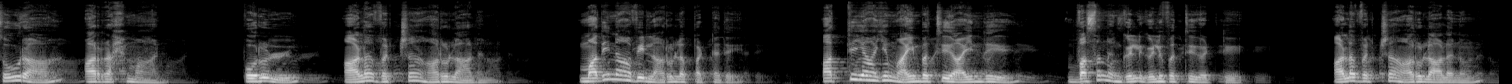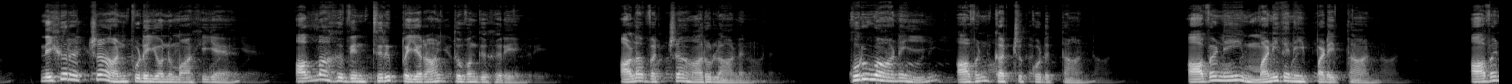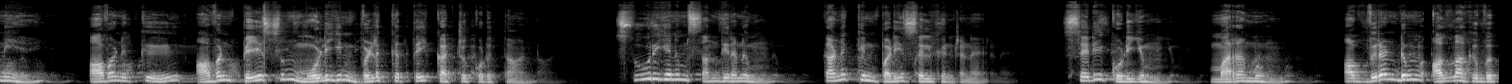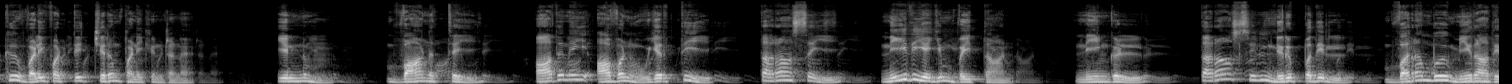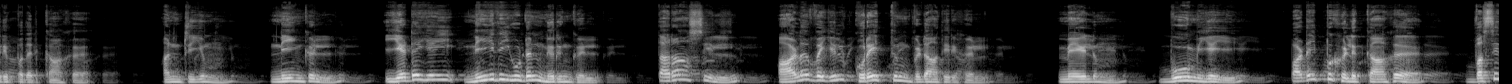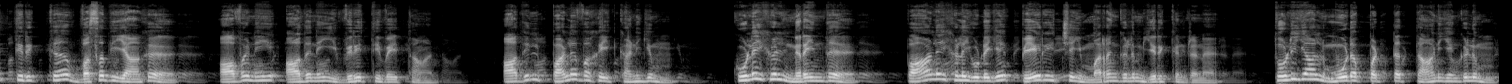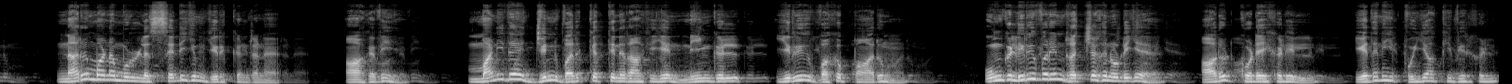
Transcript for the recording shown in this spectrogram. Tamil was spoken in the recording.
சூரா அர் ரஹ்மான் பொருள் அளவற்ற அருளாளன். மதினாவில் அருளப்பட்டது. அத்தியாயம் ஐம்பத்து ஐந்து வசனங்கள் எழுபத்து எட்டு. அளவற்ற அருளாளனும் நிகரற்ற அன்புடையோனுமாகிய அல்லாஹுவின் திருப்பெயரால் துவங்குகிறேன். அளவற்ற அருளாளன். குருவானை அவன் கற்றுக் கொடுத்தான். அவனே மனிதனை படைத்தான். அவனே அவனுக்கு அவன் பேசும் மொழியின் விளக்கத்தை கற்றுக் கொடுத்தான் சூரியனும் சந்திரனும் கணக்கின்படி செல்கின்றன. செடி கொடியும் மரமும் அவ்விரண்டும் அல்லாஹுவுக்கு வழிபட்டு சிரம் பணிகின்றன இன்னும் வானத்தை அதனை அவன் உயர்த்தி தராசை நீதியையும் வைத்தான். நீங்கள் தராசில் நிற்பதில் வரம்பு மீறாதிருப்பதற்காக. அன்றியும் நீங்கள் எடையை நீதியுடன் நெருங்கள் தராசில் அளவையில் குறைத்தும் விடாதீர்கள். மேலும் பூமியை படைப்புகளுக்காக வசித்திருக்க வசதியாக அவனே அதனை விரித்து வைத்தான். அதில் பல வகை கனியும் குலைகள் நிறைந்த பாலைகளையுடைய பேரீச்சை மரங்களும் இருக்கின்றன. தொழியால் மூடப்பட்ட தானியங்களும் நறுமணமுள்ள செடியும் இருக்கின்றன. ஆகவே மனித ஜின் வர்க்கத்தினராகிய நீங்கள் இரு வகுப்பாரும் உங்கள் இருவரின் இரட்சகனுடைய அருட்கொடைகளில் எதனை பொய்யாக்குவீர்கள்?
